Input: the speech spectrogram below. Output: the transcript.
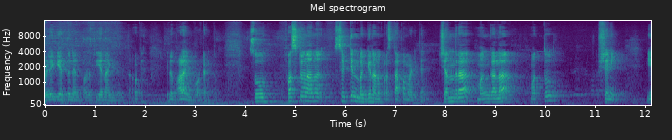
ಬೆಳಿಗ್ಗೆ ಎದ್ದು ನೆನಪಾಗುತ್ತೆ ಏನಾಗಿದೆ ಅಂತ. ಓಕೆ ಇದು ಭಾಳ ಇಂಪಾರ್ಟೆಂಟು ಸೊ ಫಸ್ಟು ನಾನು ಸಿಟ್ಟಿನ ಬಗ್ಗೆ ನಾನು ಪ್ರಸ್ತಾಪ ಮಾಡಿದ್ದೆ. ಚಂದ್ರ, ಮಂಗಲ ಮತ್ತು ಶನಿ. ಈ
